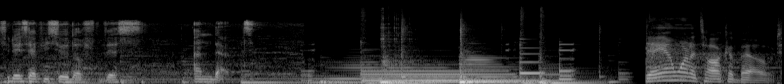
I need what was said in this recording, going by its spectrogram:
today's episode of this and that. To talk about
